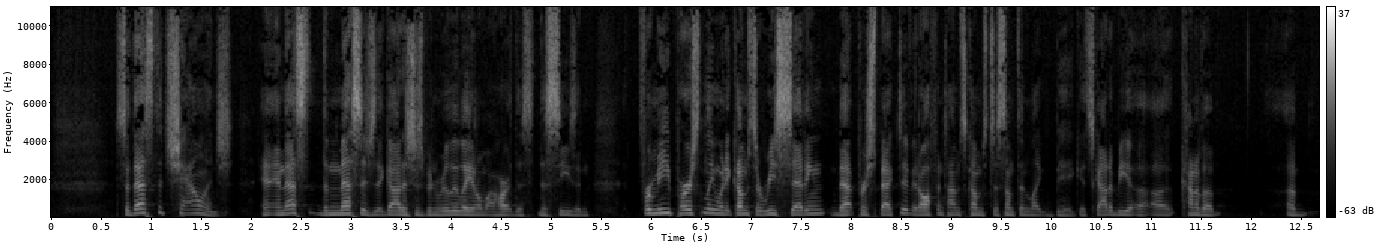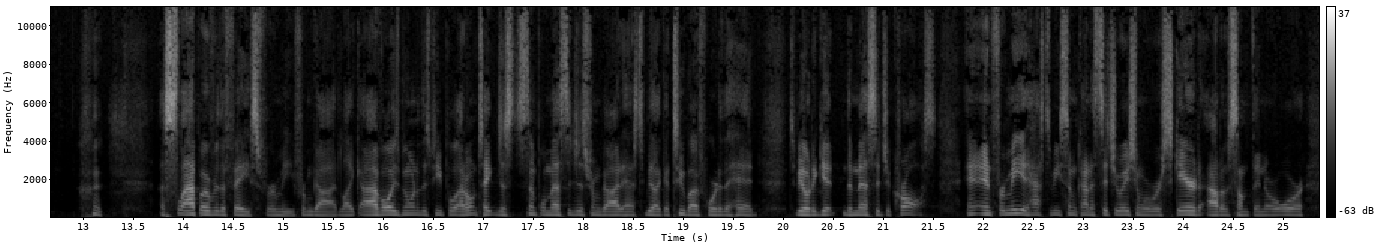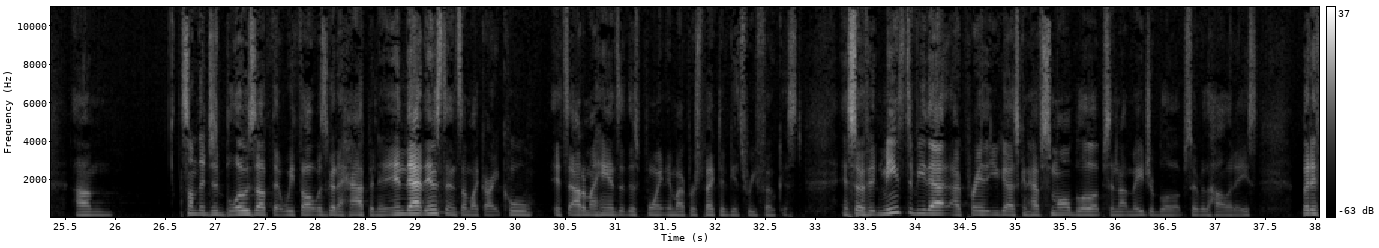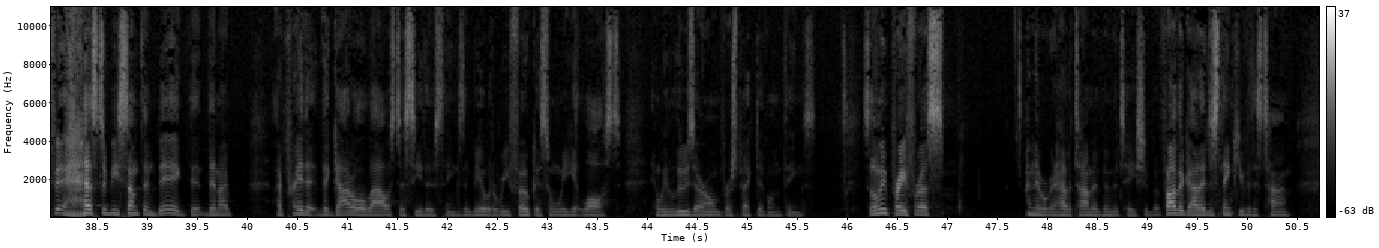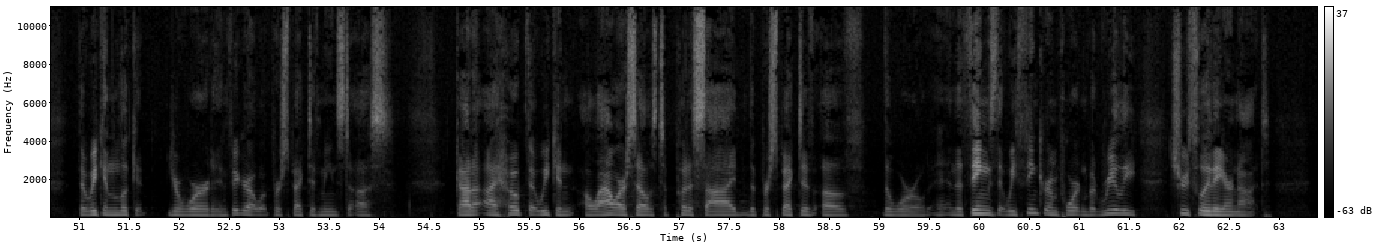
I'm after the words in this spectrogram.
So that's the challenge. And, and that's the message that God has just been really laying on my heart this, this season for me personally, when it comes to resetting that perspective, it oftentimes comes to something like big. It's got to be a, a, kind of a a, a slap over the face for me from God. Like I've always been one of those people. I don't take just simple messages from God. It has to be like a two by four to the head to be able to get the message across. And, and for me, it has to be some kind of situation where we're scared out of something or, or um, something just blows up that we thought was going to happen. And in that instance, I'm like, all right, cool. It's out of my hands at this point, and my perspective gets refocused. And so, if it means to be that, I pray that you guys can have small blowups and not major blowups over the holidays. But if it has to be something big, then, then I, I pray that, that God will allow us to see those things and be able to refocus when we get lost and we lose our own perspective on things. So, let me pray for us, and then we're going to have a time of invitation. But, Father God, I just thank you for this time that we can look at your word and figure out what perspective means to us. God, I hope that we can allow ourselves to put aside the perspective of the world and the things that we think are important, but really, truthfully, they are not.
